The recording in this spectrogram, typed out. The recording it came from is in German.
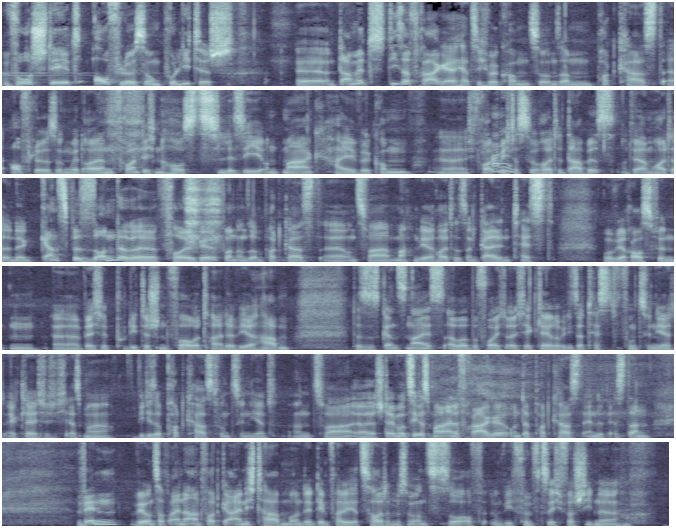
Wo steht Auflösung politisch? Äh, und damit dieser Frage herzlich willkommen zu unserem Podcast äh, Auflösung mit euren freundlichen Hosts Lizzie und Marc. Hi, willkommen. Äh, ich freue mich, dass du heute da bist. Und wir haben heute eine ganz besondere Folge von unserem Podcast. Und zwar machen wir heute so einen geilen Test, wo wir herausfinden, welche politischen Vorurteile wir haben. Das ist ganz nice, aber bevor ich euch erkläre, wie dieser Test funktioniert, erkläre ich euch erstmal, wie dieser Podcast funktioniert. Und zwar äh, stellen wir uns jedes Mal eine Frage und der Podcast endet erst dann, wenn wir uns auf eine Antwort geeinigt haben. Und in dem Fall jetzt heute müssen wir uns so auf irgendwie 50 verschiedene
